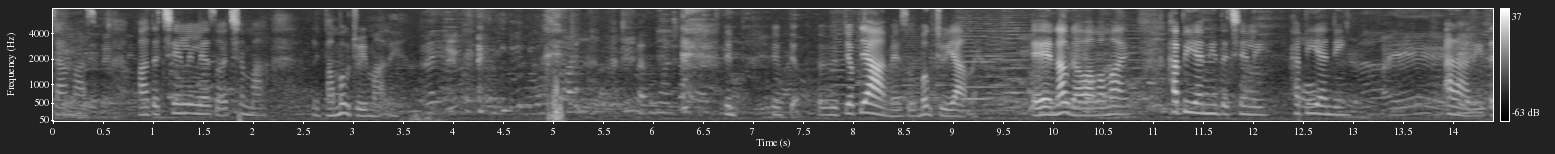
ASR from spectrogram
ကြားမှာဆိုအာတချင်းလေးလဲဆိုအချစ်မှာဘာမုတ်ကျွေးမှာလဲပြောပြရမယ်ဆိုမုတ်ကျွေးရမယ်အဲနောက်တော့မမ happy ending တချင်းလေး happy ending အဲ့ဒါလေးတ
